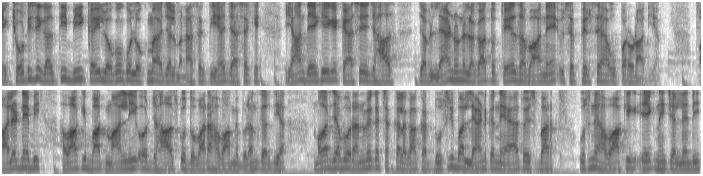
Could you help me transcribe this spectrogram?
एक छोटी सी गलती भी कई लोगों को लुकमा अजल बना सकती है, जैसे कि यहाँ देखिए कि कैसे जहाज़ जब लैंड होने लगा तो तेज़ हवा ने उसे फिर से ऊपर उड़ा दिया। पायलट ने भी हवा की बात मान ली और जहाज़ को दोबारा हवा में बुलंद कर दिया। मगर जब वो रनवे का चक्कर लगाकर दूसरी बार लैंड करने आया तो इस बार उसने हवा की एक नहीं चलने दी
